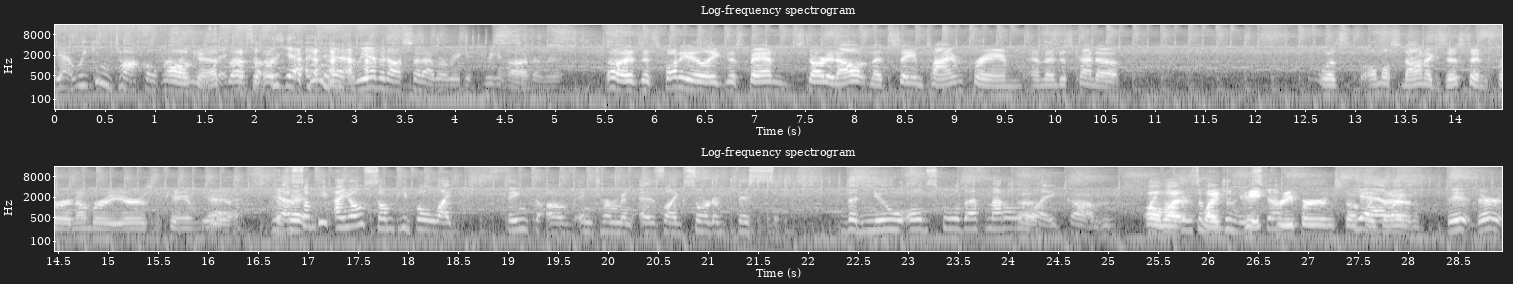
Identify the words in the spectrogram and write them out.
Yeah, we can talk over. Oh, okay, music. that's that's what yeah. yeah, we have it all set up where we can we can talk over it. No, it's, it's funny. Like this band started out in that same time frame, and then just kind of was almost non-existent for a number of years, and came. Yeah. Yeah, they- some people. I know some people like think of Interment as like sort of this, the new old school death metal, Uh. like um. Oh, like, how like there's a like bunch of new stuff. Creeper and stuff Yeah, like that. like- They they're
